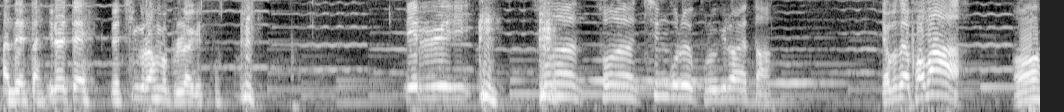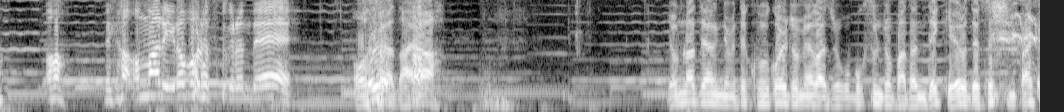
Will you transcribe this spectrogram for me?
안 되겠다. 이럴 때 내 친구를 한번 불러야겠어. 띠르리. 소는 소는 친구를 부르기로 했다. 여보세요, 범아. 어? 어, 내가 엄마를 잃어버려서 그런데 어서야 나야 염라대왕님한테 그걸 좀 해가지고 목숨 좀 받았는데 기회로 냈어 씨발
